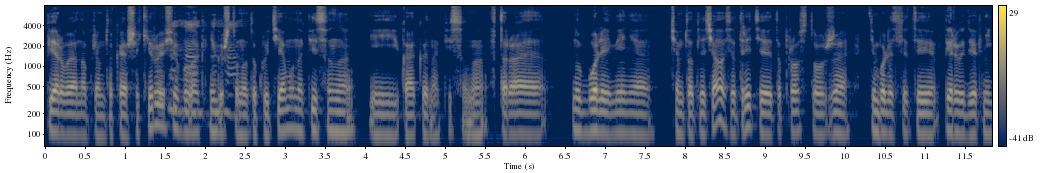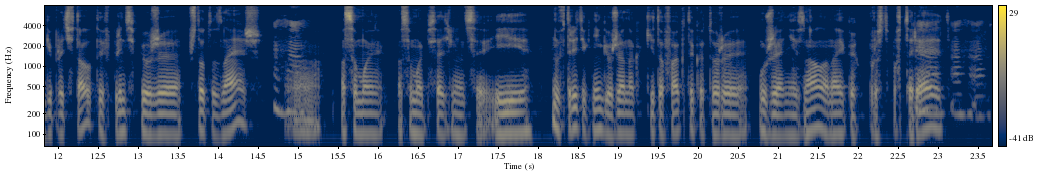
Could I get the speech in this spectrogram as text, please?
первая, она прям такая шокирующая uh-huh, была книга, uh-huh. что на такую тему написана и как и написано. Вторая, ну, более-менее чем-то отличалась, а третья это просто уже, тем более, если ты первые две книги прочитал, ты, в принципе, уже что-то знаешь uh-huh. э, о, самой, о самой писательнице, и ну, в третьей книге уже она какие-то факты, которые уже не знала, она их как просто повторяет. Uh-huh.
